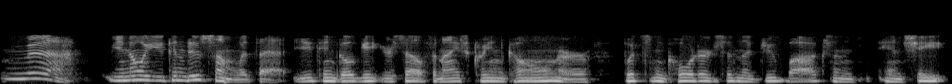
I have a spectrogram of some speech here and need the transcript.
yeah, you know you can do something with that. You can go get yourself an ice cream cone or put some quarters in the jukebox and and shake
